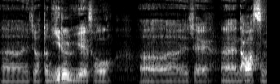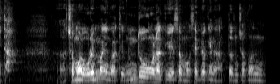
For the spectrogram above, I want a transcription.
어, 이제 어떤 일을 위해서 어, 이제 에, 나왔습니다. 어, 정말 오랜만인 것 같아요. 운동을 하기 위해서 뭐 새벽에 나왔던 적은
